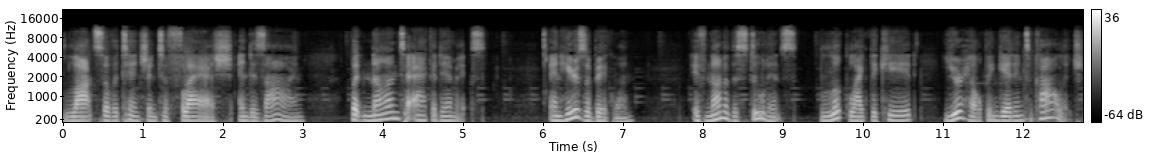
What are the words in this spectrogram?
lots of attention to flash and design, but none to academics. And here's a big one if none of the students look like the kid you're helping get into college.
